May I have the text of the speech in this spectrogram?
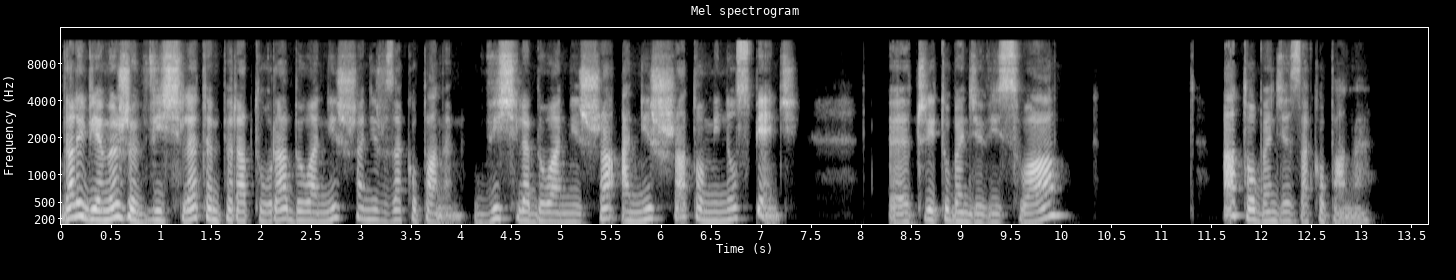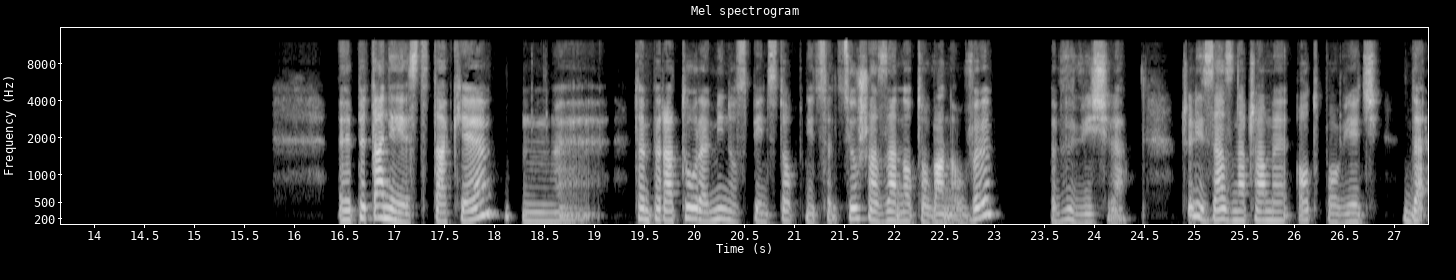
Dalej wiemy, że w Wiśle temperatura była niższa niż w Zakopanem. W Wiśle była niższa, a niższa to minus 5. E, Czyli tu będzie Wisła, a to będzie Zakopane. E, Pytanie jest takie. Temperaturę minus 5 stopni Celsjusza zanotowano w, w Wiśle, czyli zaznaczamy odpowiedź D.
